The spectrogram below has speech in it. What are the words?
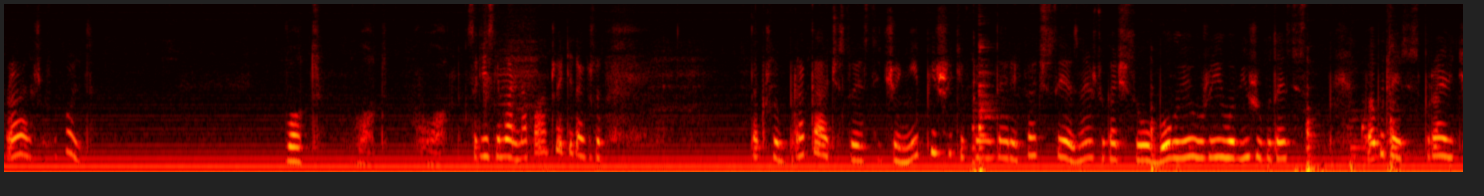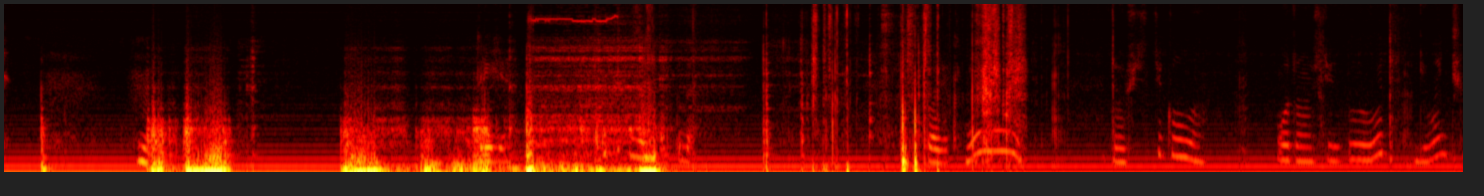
Правильно, что палец? Вот, вот, вот. Кстати, я снимаю на планшете, так что... Так что про качество, если что, не пишите в комментариях качество. Я знаю, что качество убогое, я уже его вижу, пытаюсь, попытаюсь исправить. Хм. Столик не вообще стекло. Вот оно стекло, вот диванчик.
